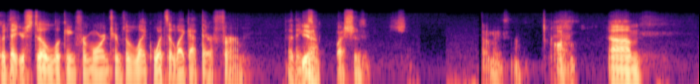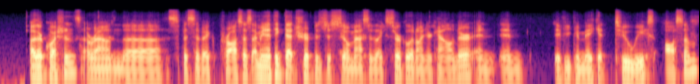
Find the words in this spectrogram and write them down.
but that you're still looking for more in terms of like what's it like at their firm i think yeah. is a question that makes sense. Awesome. Um, other questions around the specific process? I mean, I think that trip is just so massive. Like, circle it on your calendar, and and if you can make it two weeks, awesome.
